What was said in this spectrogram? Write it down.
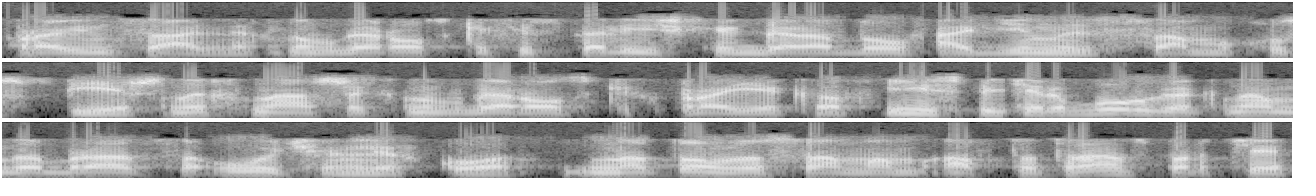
провинциальных новгородских исторических городов, один из самых успешных наших новгородских проектов. И из Петербурга к нам добраться очень легко. На том же самом автотранспорте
